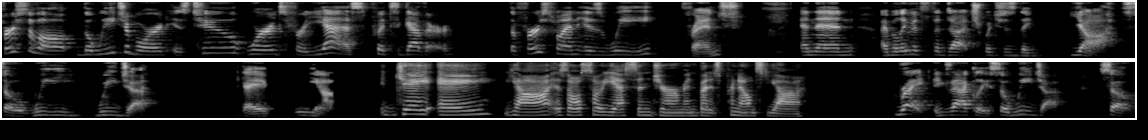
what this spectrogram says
first of all, the Ouija board is two words for yes put together. The first one is we, French, and then I believe it's the Dutch, which is the ja. So we Ouija. Okay, yeah. J A ja is also yes in German, but it's pronounced ja. Right, exactly. So Ouija. So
